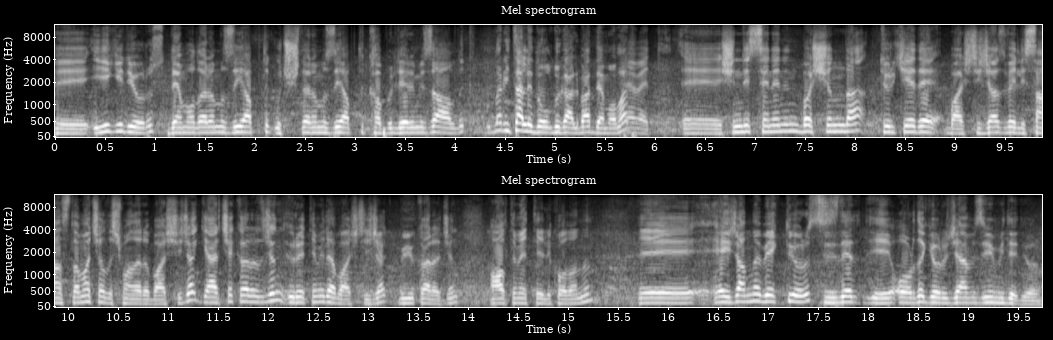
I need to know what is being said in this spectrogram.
Ee, iyi gidiyoruz. Demolarımızı yaptık, uçuşlarımızı yaptık, kabullerimizi aldık. Bunlar İtalya'da oldu galiba demolar. Evet. e, şimdi senenin başında Türkiye'de başlayacağız ve lisanslama çalışmaları başlayacak. Gerçek aracın üretimi de başlayacak. Büyük aracın, 6 metrelik olanın. E, heyecanla bekliyoruz. Sizi de e, orada göreceğimizi ümit ediyorum.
